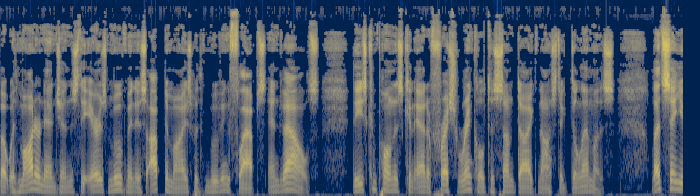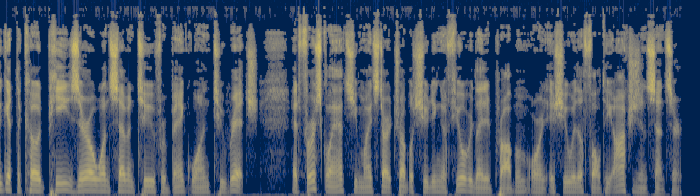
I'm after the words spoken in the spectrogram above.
but with modern engines, the air's movement is optimized with moving flaps and valves. These components can add a fresh wrinkle to some diagnostic dilemmas. Let's say you get the code P0172 for bank 1 too rich. At first glance, you might start troubleshooting a fuel related problem or an issue with a faulty oxygen sensor.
